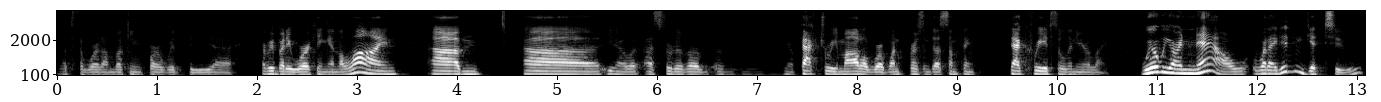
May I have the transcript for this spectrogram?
what's the word I'm looking for with the uh, everybody working in a line. Um, uh, you know, a, a sort of a, a you know factory model where one person does something that creates a linear life. Where we are now, what I didn't get to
